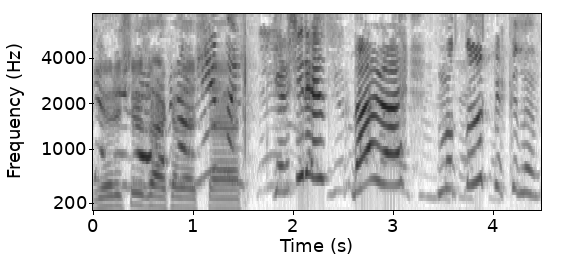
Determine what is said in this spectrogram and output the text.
Görüşürüz arkadaşlar. Görüşürüz. Bay bay. Mutluluk bir kılın.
